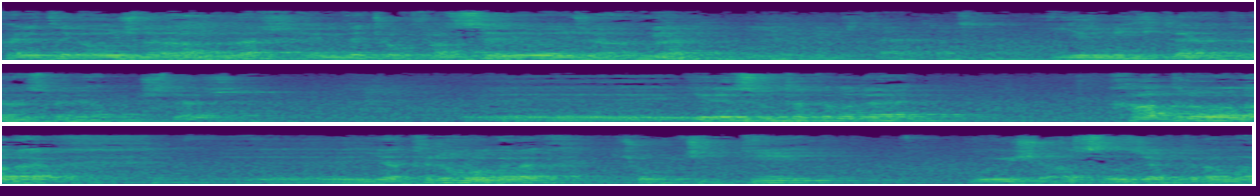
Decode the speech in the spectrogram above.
kaliteli oyuncular aldılar hem de çok fazla sayıda oyuncu aldılar. 22 tane transfer. 22 tane transfer yapmışlar. Ee, Giresun takımı da kadro olarak, e, yatırım olarak çok ciddi bu işe asılacaktır ama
